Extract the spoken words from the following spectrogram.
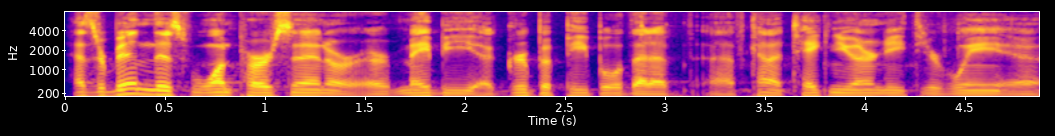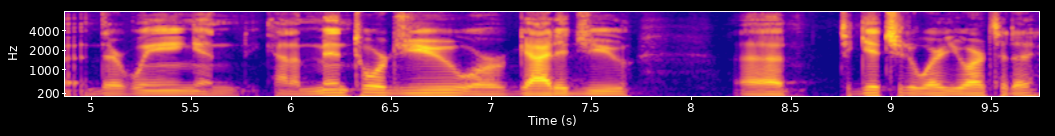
Has there been this one person or, or maybe a group of people that have, have kind of taken you underneath your wing, uh, their wing, and kind of mentored you or guided you uh, to get you to where you are today?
